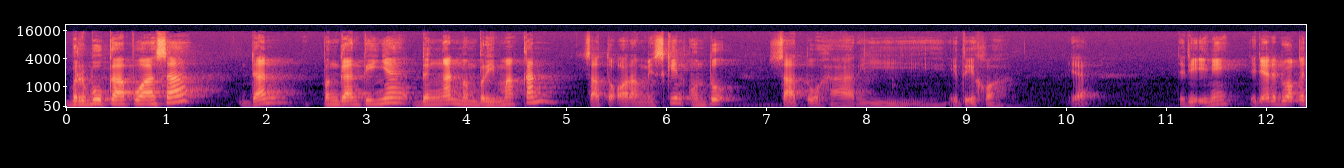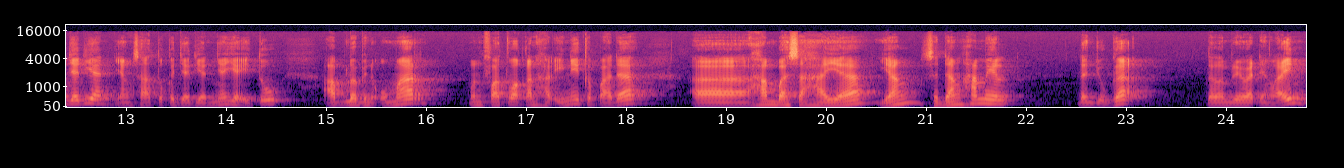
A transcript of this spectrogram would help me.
berbuka puasa dan penggantinya dengan memberi makan satu orang miskin untuk satu hari. Itu ikhwah. Ya. Jadi ini, jadi ada dua kejadian. Yang satu kejadiannya yaitu Abdullah bin Umar menfatwakan hal ini kepada uh, hamba sahaya yang sedang hamil dan juga dalam riwayat yang lain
